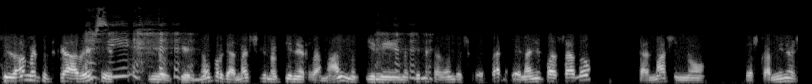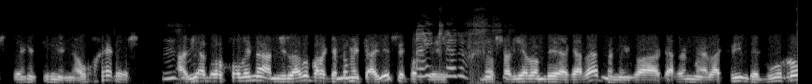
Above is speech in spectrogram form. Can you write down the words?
kilómetros cada vez. ¿Ah, que no, porque además no tiene ramal, no tiene, no tienes a dónde sujetar. El año pasado, además no, los caminos tienen agujeros. Había dos jóvenes a mi lado para que no me cayese, porque no sabía dónde agarrarme, me iba a agarrarme a la crin del burro,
